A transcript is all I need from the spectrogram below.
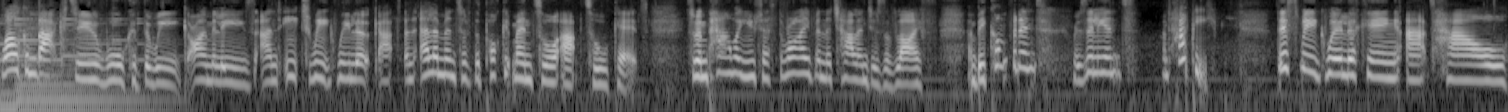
Welcome back to Walk of the Week. I'm Elise, and each week we look at an element of the Pocket Mentor app toolkit to empower you to thrive in the challenges of life and be confident, resilient, and happy. This week we're looking at how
